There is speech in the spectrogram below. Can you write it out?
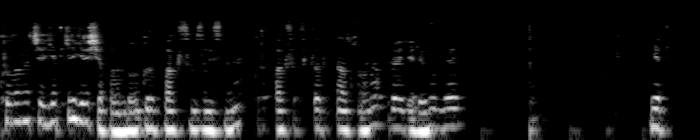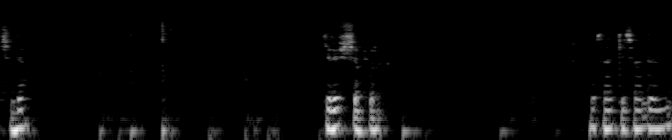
kullanıcı yetkili giriş yapalım bu grup box'ımızın ismini. Grup box'a tıkladıktan sonra buraya geliyorum ve yetkili giriş yapıyorum. Özel geçerlerini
